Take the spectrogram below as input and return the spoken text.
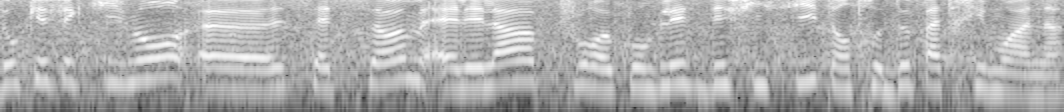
Donc effectivement, euh, cette somme, elle est là pour combler ce déficit entre deux patrimoines.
